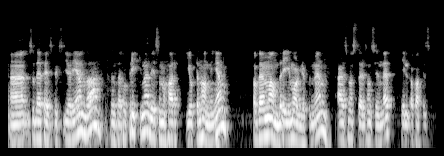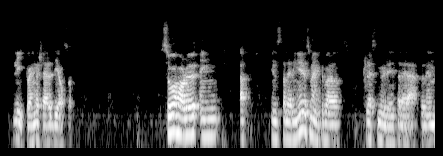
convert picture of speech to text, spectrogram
Uh, så det Facebook gjør igjen da, den ser på prikkene, de som har gjort den handlingen, og hvem andre i målgruppen min er det som har større sannsynlighet til å faktisk like å engasjere de også. Så har du en app-installeringer som egentlig bare at flest mulig installere appen din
